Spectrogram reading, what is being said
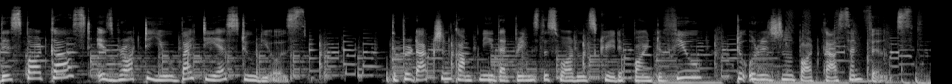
This podcast is brought to you by TS Studios, the production company that brings the Swaddles creative point of view to original podcasts and films.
